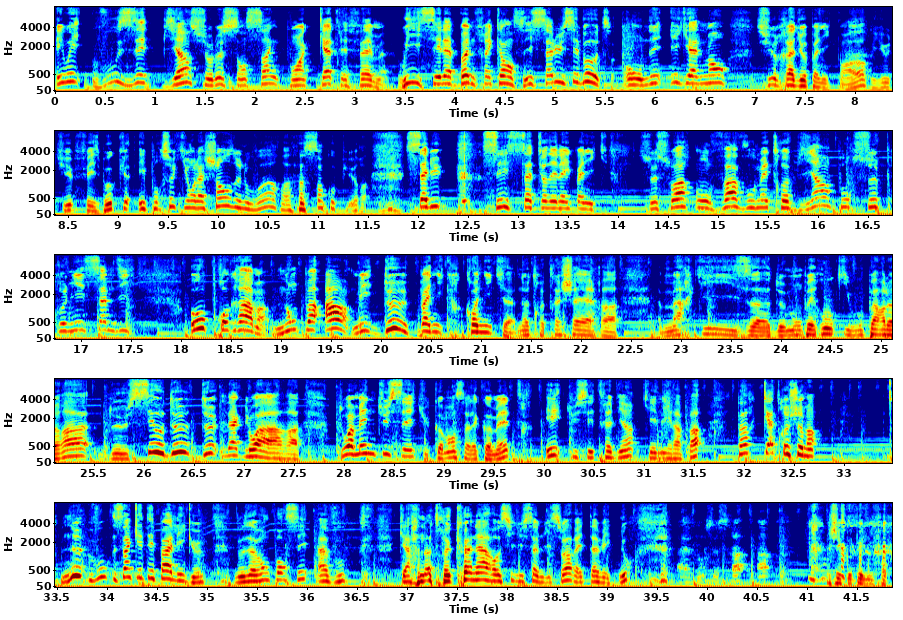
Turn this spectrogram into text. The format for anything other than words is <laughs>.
Et oui, vous êtes bien sur le 105.4 FM. Oui, c'est la bonne fréquence. Et salut, c'est Boat. On est également sur radiopanique.org, YouTube, Facebook. Et pour ceux qui ont la chance de nous voir <laughs> sans coupure. Salut, c'est Saturday Night Panic. Ce soir, on va vous mettre bien pour ce premier samedi. Au programme, non pas un, mais deux paniques chroniques. Notre très chère marquise de Montpérou qui vous parlera de CO2 de la gloire. Toi-même, tu sais, tu commences à la commettre et tu sais très bien qu'elle n'ira pas par quatre chemins. Ne vous inquiétez pas les gueux, nous avons pensé à vous, <laughs> car notre connard aussi du samedi soir est avec nous. Euh, donc ce sera un... <laughs> J'ai coupé le micro.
